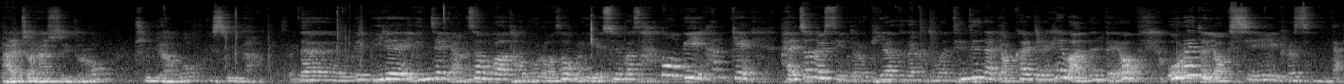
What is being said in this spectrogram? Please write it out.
발전할 수 있도록 준비하고 있습니다. 네, 우리 미래 인재 양성과 더불어서 우리 예술과 산업이 함께 발전할 수 있도록 비아프가 그동안 든든한 역할들을 해왔는데요. 올해도 역시 그렇습니다.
